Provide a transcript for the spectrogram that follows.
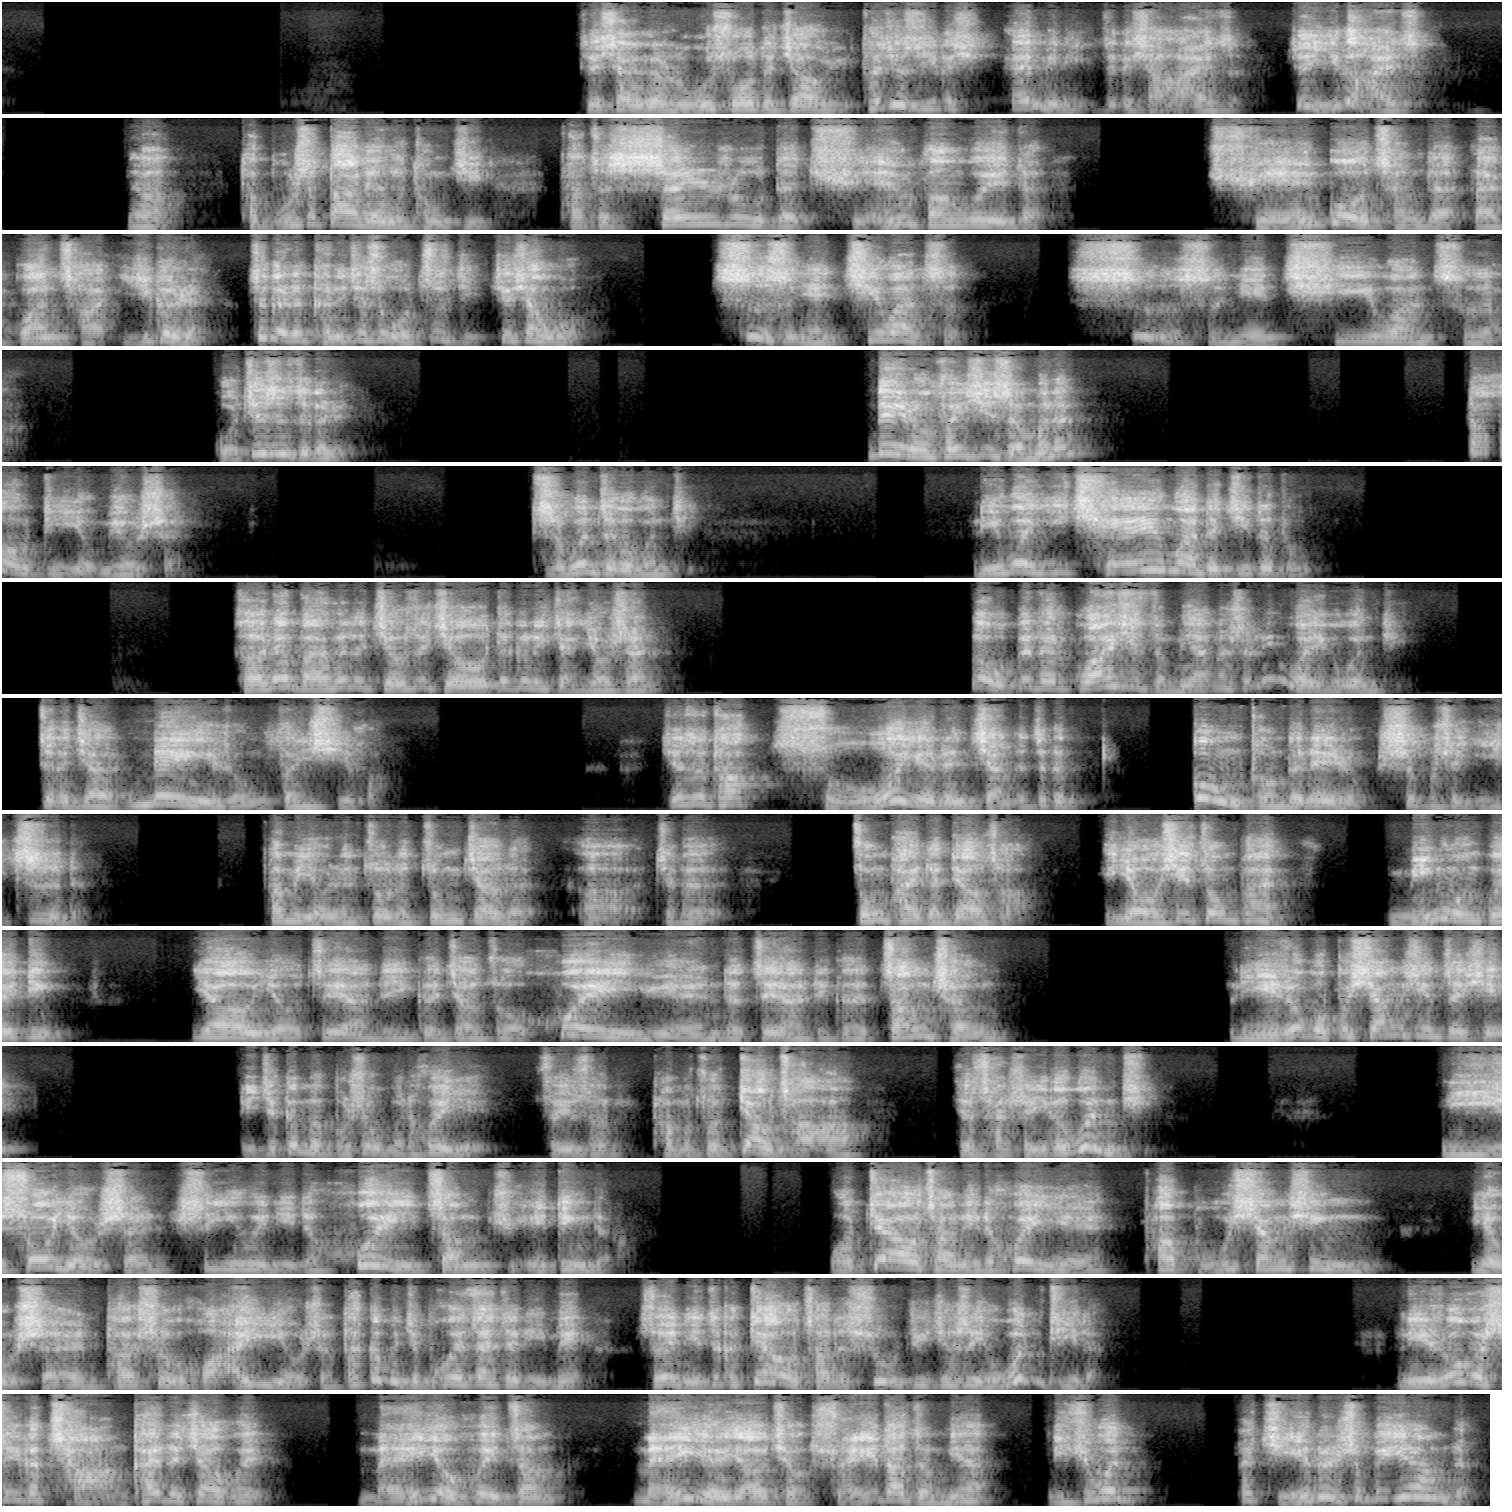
就像一个卢梭的教育，他就是一个 Emily 这个小孩子，就一个孩子，对吧？他不是大量的统计，他是深入的、全方位的、全过程的来观察一个人。这个人可能就是我自己，就像我，四十年七万次，四十年七万次啊，我就是这个人。内容分析什么呢？到底有没有神？只问这个问题。你问一千万的基督徒，可能百分之九十九都跟你讲有神。那我跟他的关系怎么样？那是另外一个问题。这个叫内容分析法，就是他所有人讲的这个共同的内容是不是一致的？他们有人做了宗教的啊，这个宗派的调查，有些宗派明文规定。要有这样的一个叫做会员的这样的一个章程，你如果不相信这些，你就根本不是我们的会员。所以说，他们做调查就产生一个问题：你说有神，是因为你的会章决定的。我调查你的会员，他不相信有神，他是怀疑有神，他根本就不会在这里面。所以你这个调查的数据就是有问题的。你如果是一个敞开的教会，没有会章，没有要求，随他怎么样，你去问，他结论是不一样的。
